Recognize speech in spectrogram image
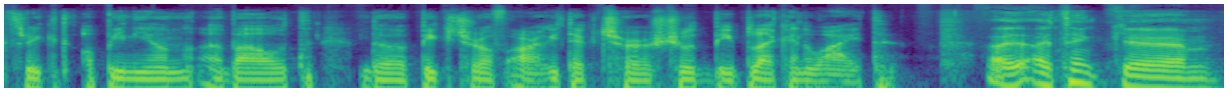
strict opinion about the picture of architecture should be black and white? I, I think um,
